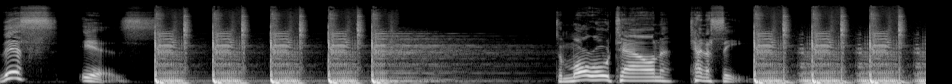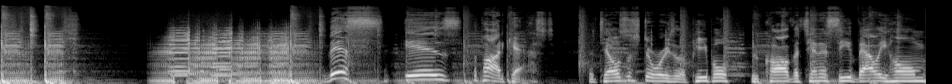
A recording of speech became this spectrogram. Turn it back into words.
This is Tomorrow Town, Tennessee. This is the podcast that tells the stories of the people who call the Tennessee Valley home.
